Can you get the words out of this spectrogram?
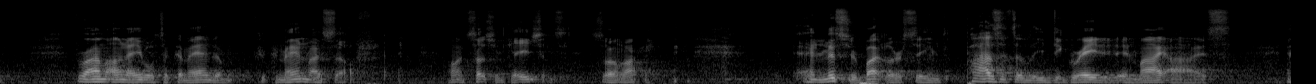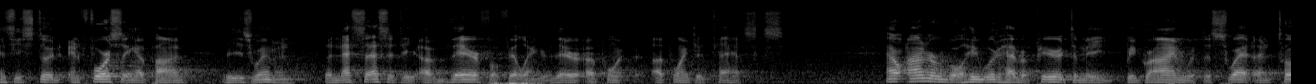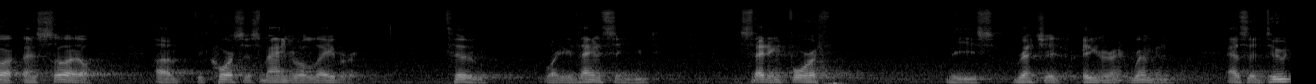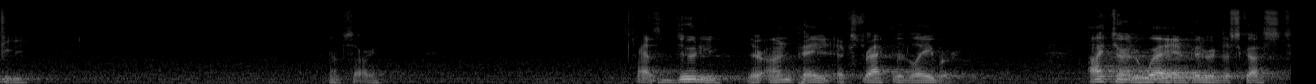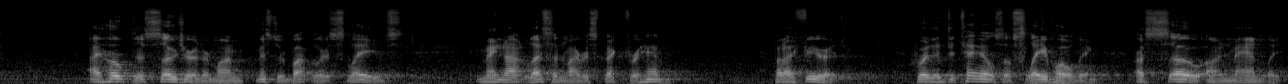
for I'm unable to command, them, to command myself on such occasions, so am I. and Mr. Butler seemed positively degraded in my eyes as he stood enforcing upon these women the necessity of their fulfilling their appoint, appointed tasks. How honorable he would have appeared to me, begrimed with the sweat and, and soil of the coarsest manual labor, to what he then seemed, setting forth these wretched, ignorant women as a duty. I'm sorry. As duty their unpaid extracted labor. I turned away in bitter disgust. I hope this sojourn among Mr. Butler's slaves may not lessen my respect for him, but I fear it, for the details of slaveholding are so unmanly,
